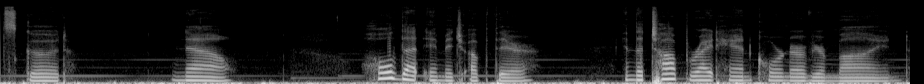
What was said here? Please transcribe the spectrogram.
That's good. Now, hold that image up there in the top right hand corner of your mind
